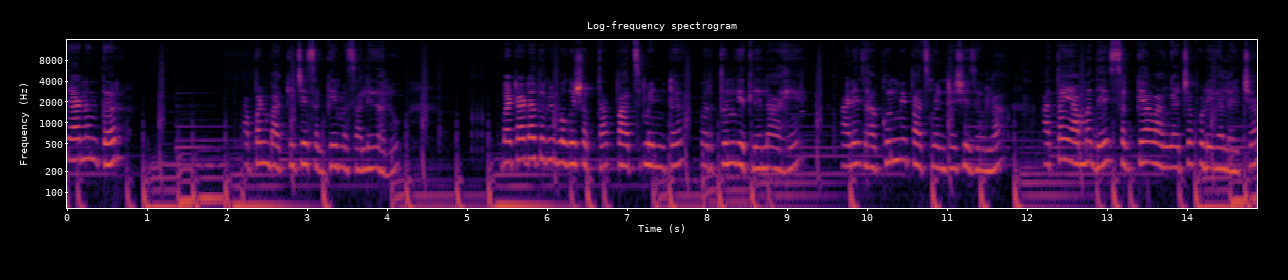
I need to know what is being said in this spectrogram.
त्यानंतर आपण बाकीचे सगळे मसाले घालू. बटाटा तुम्ही बघू शकता पाच मिनटं परतून घेतलेला आहे आणि झाकून मी पाच मिनटं शिजवला. आता यामध्ये सगळ्या वांग्याच्या फोडी घालायच्या.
